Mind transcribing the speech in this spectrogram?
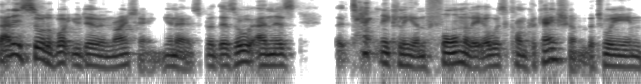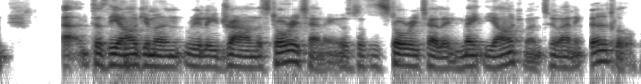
That is sort of what you do in writing, you know. It's, but there's all and there's technically and formally always a complication between uh, does the argument really drown the storytelling? Or does the storytelling make the argument too anecdotal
